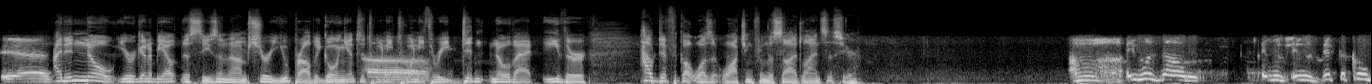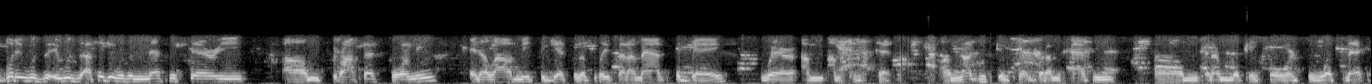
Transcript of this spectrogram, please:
Yeah. I didn't know you were going to be out this season, and I'm sure you probably going into 2023 didn't know that either. How difficult was it watching from the sidelines this year? Oh, it was um, it was it was difficult, but it was it was I think it was a necessary um, process for me. It allowed me to get to the place that I'm at today, where I'm I'm content. I'm not just content, but I'm happy, um, and I'm looking forward to what's next.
